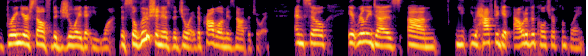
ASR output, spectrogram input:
bring yourself the joy that you want. The solution is the joy. The problem is not the joy. And so it really does um, you, you have to get out of the culture of complaint.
